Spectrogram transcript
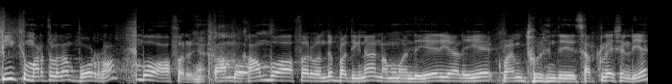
டீக்கு மரத்தில் தான் போடுறோம். காம்போ ஆஃபருங்க. காம்போ ஆஃபர் வந்து பார்த்தீங்கன்னா நம்ம இந்த ஏரியாலேயே கோயம்புத்தூர் இந்த சர்க்குலேஷன்லேயே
